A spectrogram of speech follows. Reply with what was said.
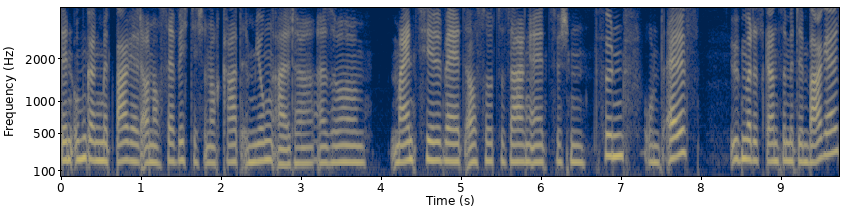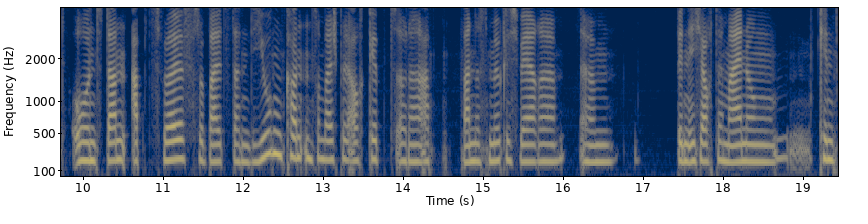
den Umgang mit Bargeld auch noch sehr wichtig und auch gerade im jungen Alter. Also mein Ziel wäre jetzt auch sozusagen ey, zwischen fünf und elf üben wir das Ganze mit dem Bargeld und dann ab zwölf, sobald es dann die Jugendkonten zum Beispiel auch gibt oder ab wann es möglich wäre, ähm, bin ich auch der Meinung, Kind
